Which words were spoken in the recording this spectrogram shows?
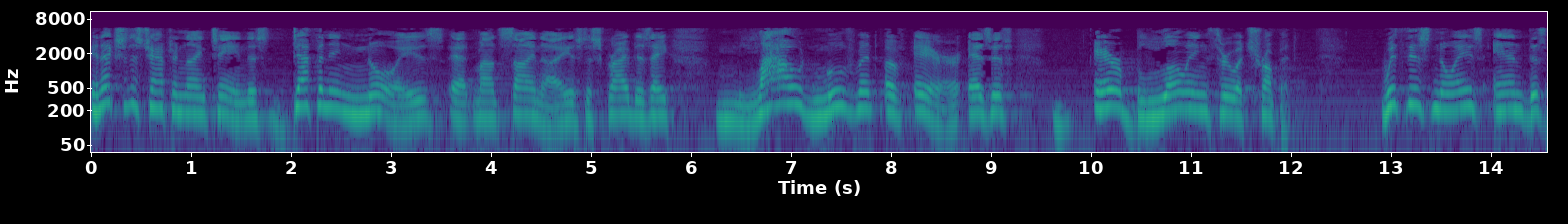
In Exodus chapter 19, this deafening noise at Mount Sinai is described as a loud movement of air, as if air blowing through a trumpet. With this noise and this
